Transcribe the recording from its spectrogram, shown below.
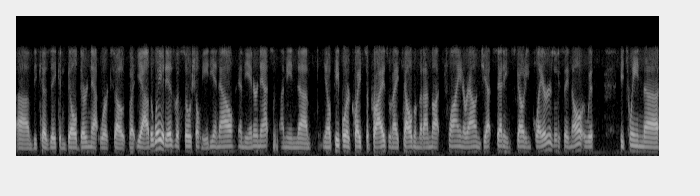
um, because they can build their networks out. But yeah, the way it is with social media now and the internet, I mean, um, you know, people are quite surprised when I tell them that I'm not flying around jet setting scouting players. They say no, with between uh,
